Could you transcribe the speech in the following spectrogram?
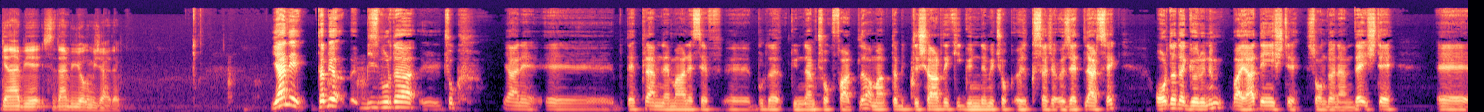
genel bir sizden bir yorum rica ederim. Yani tabii biz burada e, çok yani e, depremle maalesef e, burada gündem çok farklı ama tabii dışarıdaki gündemi çok kısaca özetlersek orada da görünüm bayağı değişti son dönemde. İşte e,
